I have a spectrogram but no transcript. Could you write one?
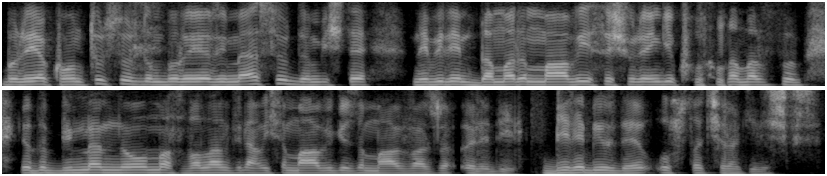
Buraya kontur sürdüm, buraya rimel sürdüm. İşte ne bileyim damarın mavi ise şu rengi kullanamazsın ya da bilmem ne olmaz falan filan. İşte mavi göze mavi varsa öyle değil. Birebir de usta çırak ilişkisi.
